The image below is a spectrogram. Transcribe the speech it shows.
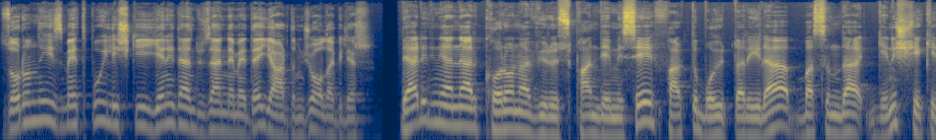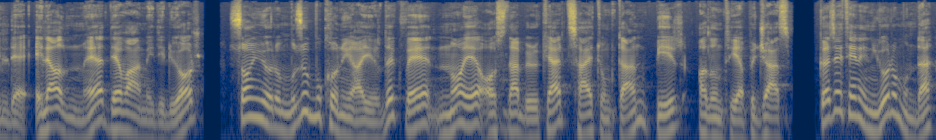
Zorunlu hizmet bu ilişkiyi yeniden düzenlemede yardımcı olabilir. Değerli dinleyenler, koronavirüs pandemisi farklı boyutlarıyla basında geniş şekilde ele alınmaya devam ediliyor. Son yorumumuzu bu konuya ayırdık ve Neue Osnabrücker Zeitung'dan bir alıntı yapacağız. Gazetenin yorumunda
